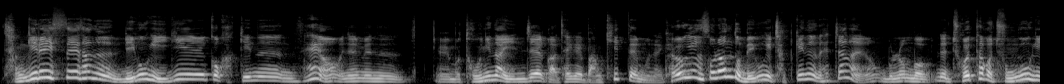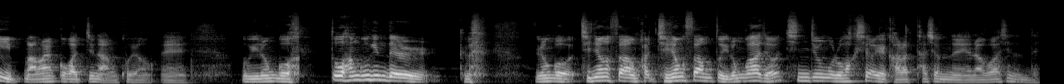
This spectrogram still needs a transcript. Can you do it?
장기 레이스에서는 미국이 이길 것 같기는 해요. 왜냐면은 예, 뭐 돈이나 인재가 되게 많기 때문에 결국엔 소련도 미국이 잡기는 했잖아요. 물론 뭐 근데 그렇다고 중국이 망할 것 같지는 않고요. 예. 또 이런 거 또 한국인들 그 이런 거 진영 싸움 진영 싸움 또 이런 거 하죠. 친중으로 확실하게 갈아타셨네라고 하시는데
